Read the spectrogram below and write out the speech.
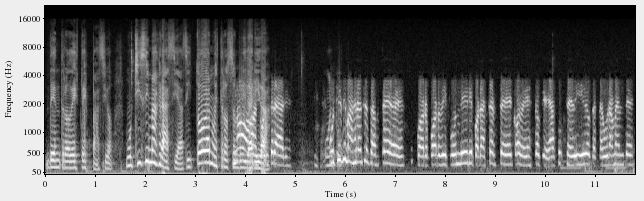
dentro de este espacio. Muchísimas gracias y toda nuestra solidaridad. No, al contrario. Muchísimas gracias a ustedes por, por difundir y por hacerse eco de esto que ha sucedido, que seguramente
